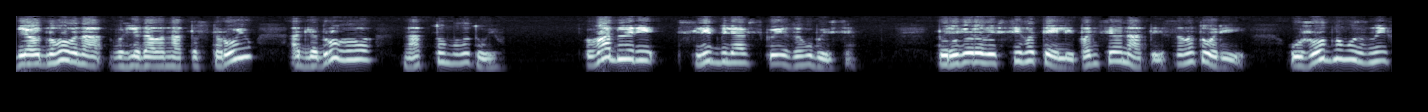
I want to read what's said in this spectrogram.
Для одного вона виглядала надто старою, а для другого надто молодою. В Адлері слід Білявської загубився. перевірили всі готелі, пансіонати, санаторії. У жодному з них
